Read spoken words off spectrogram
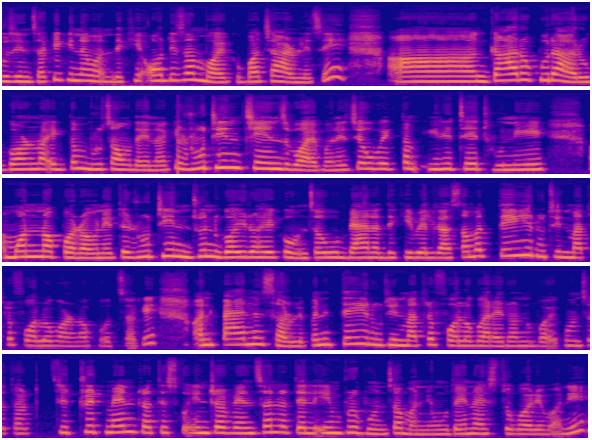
बुझिन्छ कि किनभनेदेखि अटिजम भएको बच्चाहरूले चाहिँ गाह्रो कुराहरू गर्न एकदम रुचाउँदैन कि। रुटिन चेन्ज भयो भने चाहिँ ऊ एकदम इरिटेट हुने मन नपराउने त्यो रुटिन जुन गइरहेको हुन्छ ऊ बिहानदेखि बेलुकासम्म त्यही रुटिन मात्र फलो गर्न खोज्छ कि। अनि प्यारेन्ट्सहरूले पनि त्यही रुटिन मात्र फलो गराइरहनु भएको हुन्छ। तर त्यो ट्रिटमेन्ट र त्यसको इन्टरभेन्सन र त्यसले इम्प्रुभ हुन्छ भन्ने हुँदैन यस्तो गऱ्यो भने।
